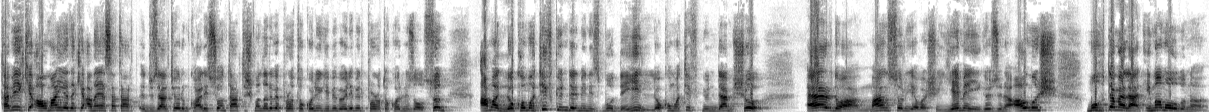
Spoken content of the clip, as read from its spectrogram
Tabii ki Almanya'daki anayasa tar- e, düzeltiyorum koalisyon tartışmaları ve protokolü gibi böyle bir protokolünüz olsun. Ama lokomotif gündeminiz bu değil. Lokomotif gündem şu. Erdoğan Mansur Yavaş'ı yemeği gözüne almış. Muhtemelen İmamoğlu'nu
